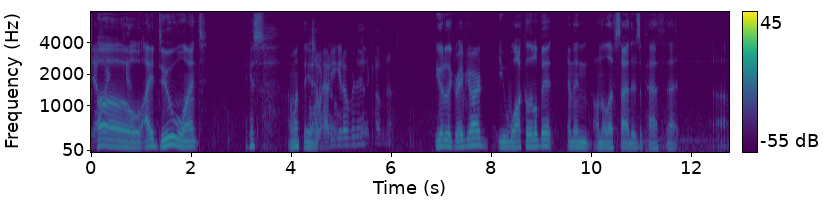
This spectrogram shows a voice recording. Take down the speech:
Yeah, so I oh, I do want. I guess I want the. Uh, So how do you get over there? The covenant. You go to the graveyard, you walk a little bit, and then on the left side there's a path that um,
